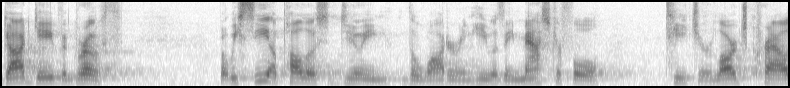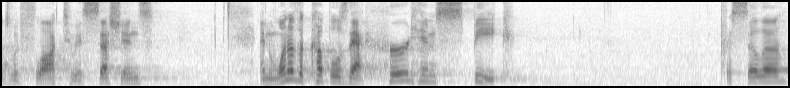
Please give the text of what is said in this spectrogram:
God gave the growth. But we see Apollos doing the watering. He was a masterful teacher. Large crowds would flock to his sessions. And one of the couples that heard him speak, Priscilla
